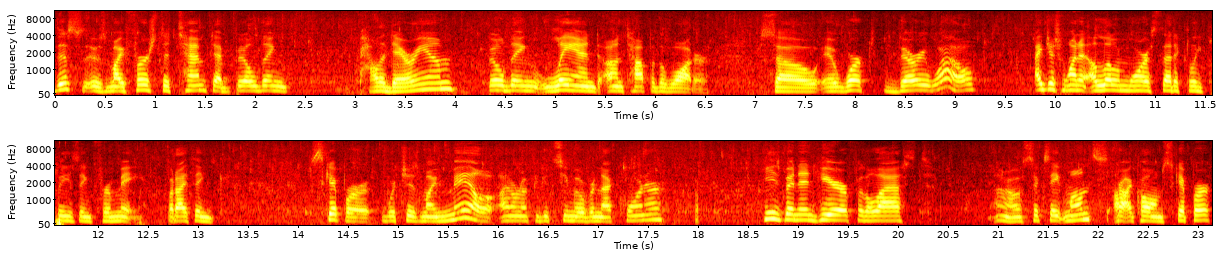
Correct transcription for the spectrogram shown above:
This is my first attempt at building paludarium, building land on top of the water. So it worked very well. I just want it a little more aesthetically pleasing for me. But I think Skipper, which is my male, I don't know if you could see him over in that corner. He's been in here for the last, I don't know, six, eight months. I call him Skipper.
